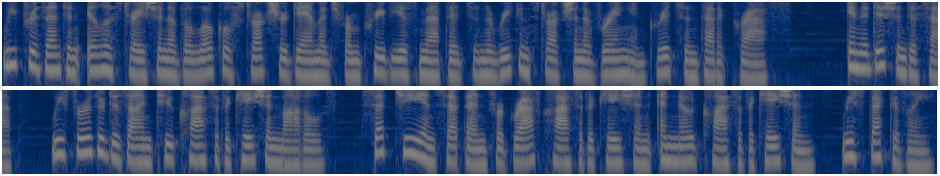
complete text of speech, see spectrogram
we present an illustration of the local structure damage from previous methods in the reconstruction of ring and grid synthetic graphs. In addition to SEP, we further designed two classification models, SEPG and SEPN for graph classification and node classification, respectively.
